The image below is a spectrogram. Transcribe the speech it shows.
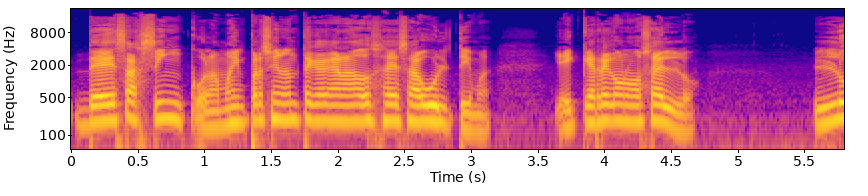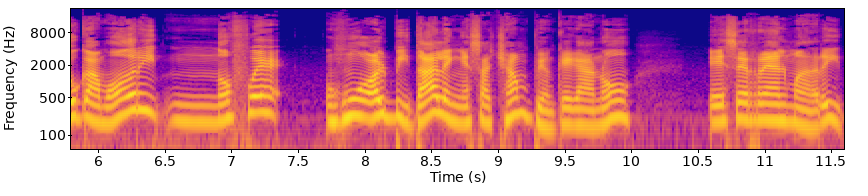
de esas cinco, la más impresionante que ha ganado es esa última. Y hay que reconocerlo. Luca Modric no fue un jugador vital en esa Champions que ganó ese Real Madrid.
